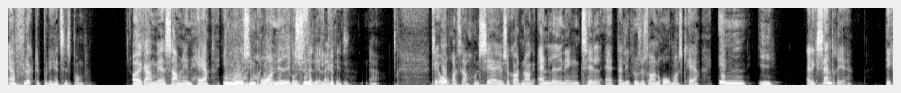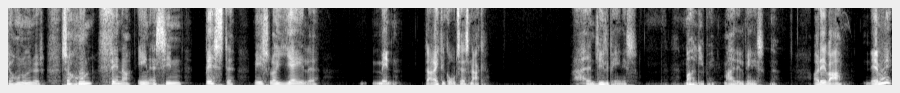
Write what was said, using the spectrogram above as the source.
er flygtet på det her tidspunkt, og er i gang med at samle en hær imod oh, sin bror nede i det sydlige Ægypten. Ja. Kleopatra, hun ser jo så godt nok anledningen til, at der lige pludselig står en romersk hær inde i Alexandria. Det kan hun udnytte. Så hun finder en af sine bedste, mest loyale mænd, der er rigtig god til at snakke. Han havde en lille penis. Meget lille ben. Meget lille penis. Ja. Og det var nemlig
